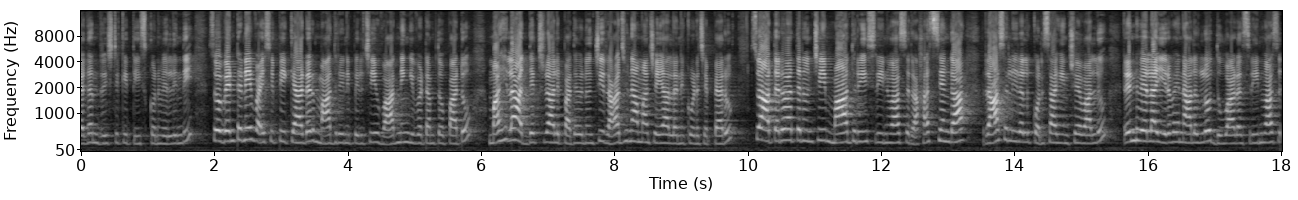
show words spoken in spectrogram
జగన్ దృష్టికి తీసుకొని వెళ్ళింది. సో వెంటనే వైసీపీ క్యాడర్ మాధురిని పిలిచి వార్నింగ్ ఇవ్వటంతో పాటు మహిళా అధ్యక్షురాలి పదవి నుంచి రాజీనామా చేయాలని కూడా చెప్పారు. సో ఆ తర్వాత నుంచి మాధురి శ్రీనివాస్ రహస్యంగా రాసలీలలు కొనసాగించే వాళ్ళు రెండు వేల ఇరవై నాలుగులో దువ్వాడ శ్రీనివాస్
